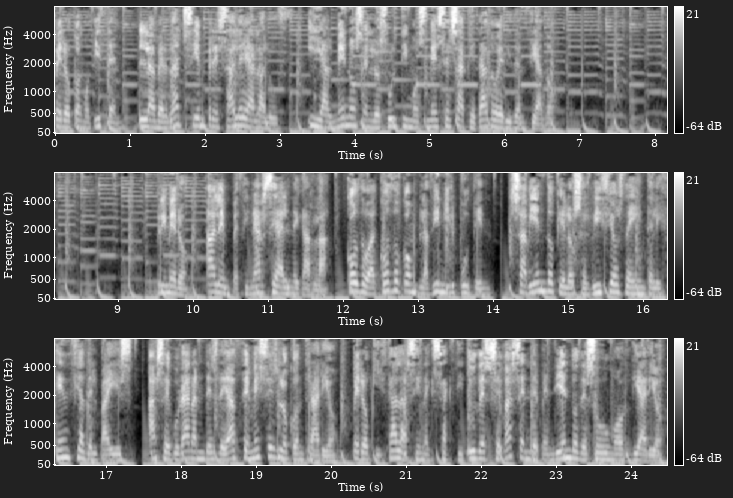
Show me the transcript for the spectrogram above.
Pero como dicen, la verdad siempre sale a la luz, y al menos en los últimos meses ha quedado evidenciado. Primero, al empecinarse al negarla, codo a codo con Vladimir Putin, sabiendo que los servicios de inteligencia del país, aseguraran desde hace meses lo contrario, pero quizá las inexactitudes se basen dependiendo de su humor diario,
